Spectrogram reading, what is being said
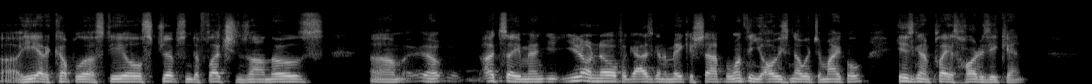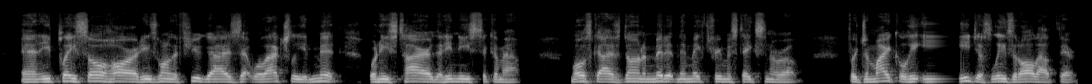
uh, he had a couple of steals, strips, and deflections on those. Um, you know, I'd say, man, you, you don't know if a guy's going to make a shot, but one thing you always know with JaMychal, he's going to play as hard as he can. And he plays so hard. He's one of the few guys that will actually admit when he's tired that he needs to come out. Most guys don't admit it and they make three mistakes in a row. For JaMychal, he he just leaves it all out there,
